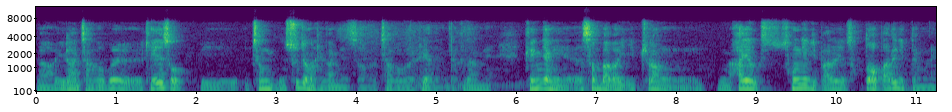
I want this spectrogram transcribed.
어, 이러한 작업을 계속 이 정- 수정을 해가면서 작업을 해야 됩니다. 그 다음에 굉장히 선바가 입출항 하역 속력이 빠르 속도가 빠르기 때문에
